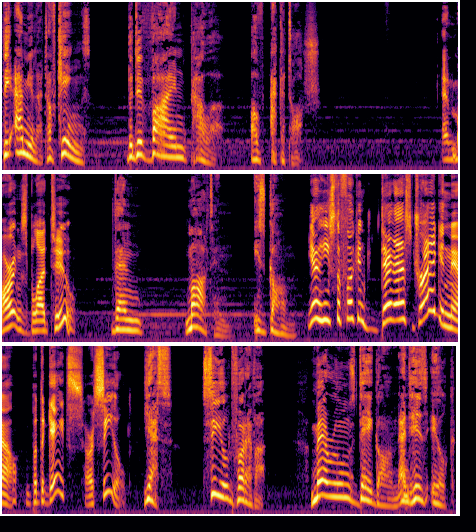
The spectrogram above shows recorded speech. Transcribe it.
The amulet of kings. The divine power of Akatosh. And Martin's blood, too. Then Martin is gone. Yeah, he's the fucking dead ass dragon now. But the gates are sealed. Yes, sealed forever. Mehrunes Dagon and his ilk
